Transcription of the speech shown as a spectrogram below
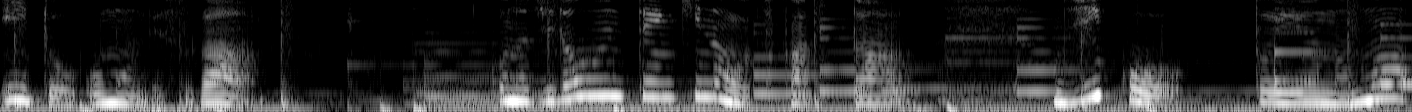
いいと思うんですがこの自動運転機能を使った事故というのも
